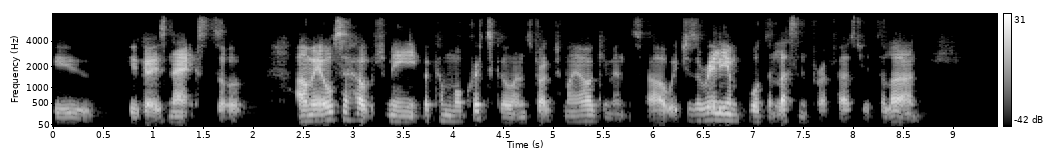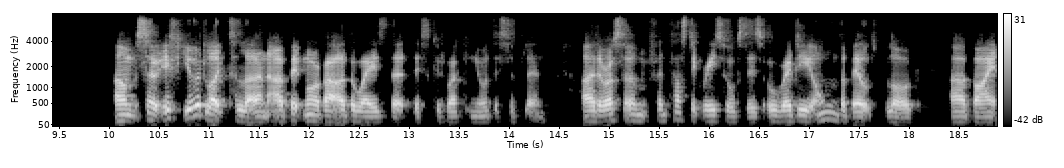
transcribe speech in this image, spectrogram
who who goes next, sort of um, it also helped me become more critical and structure my arguments, uh, which is a really important lesson for a first year to learn. Um, so, if you would like to learn a bit more about other ways that this could work in your discipline, uh, there are some fantastic resources already on the BILT blog uh, by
